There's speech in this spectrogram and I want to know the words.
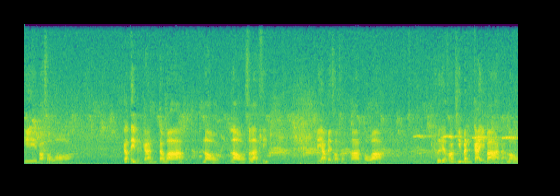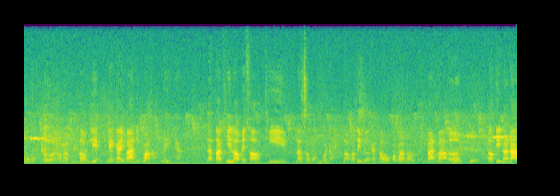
ที่มสว ก็ติดเหมือนกัน แต่ว่าเราเราสลัดสิทธิ์ไม่อยากไปสอบสัมภาษณ์เพราะว่าคือด้วยความที่มันไกลบ้านอะเราเออทำไมเราเรียนใกล้ๆบ้านดีกว่าอะไรอย่างเงี้ย แล้วตอนที่เราไปสอบที่ราชมงคลอะ เราก็ติดเหมือนกันเราก็ไปบอกที่บ้านว่า เออ เราติดแล้วนะ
